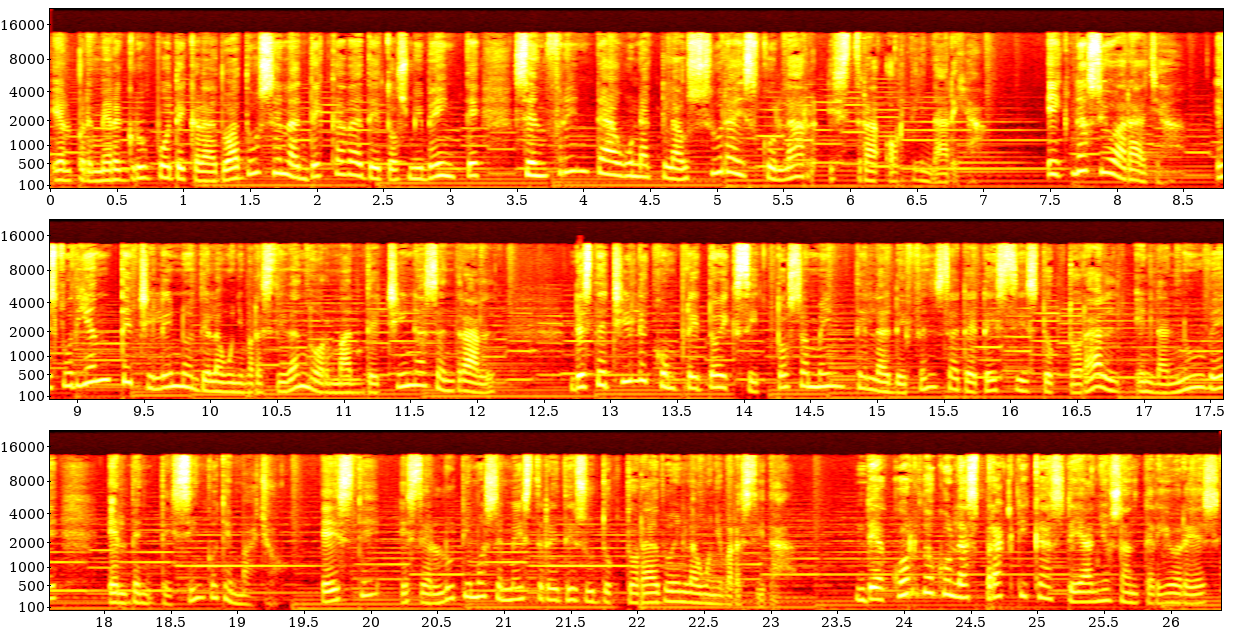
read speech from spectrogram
El primer grupo de graduados en la década de 2020 se enfrenta a una clausura escolar extraordinaria. Ignacio Araya, estudiante chileno de la Universidad Normal de China Central, desde Chile completó exitosamente la defensa de tesis doctoral en la nube el 25 de mayo. Este es el último semestre de su doctorado en la universidad. De acuerdo con las prácticas de años anteriores,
